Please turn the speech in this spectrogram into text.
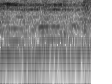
Oh.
